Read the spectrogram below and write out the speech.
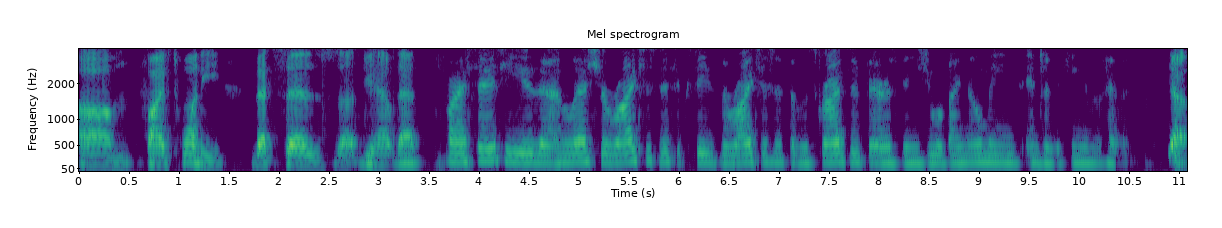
um, 5:20 that says, uh, "Do you have that?" For I say to you that unless your righteousness exceeds the righteousness of the scribes and Pharisees, you will by no means enter the kingdom of heaven. Yeah.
